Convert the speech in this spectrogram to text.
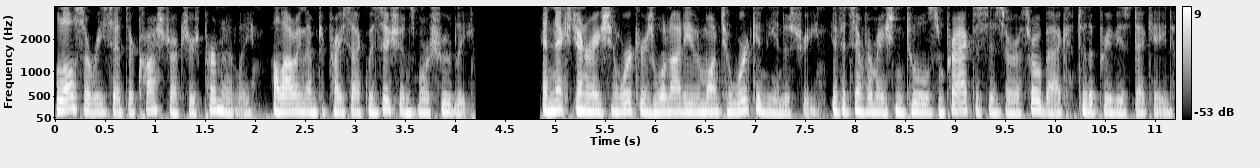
will also reset their cost structures permanently, allowing them to price acquisitions more shrewdly. And next generation workers will not even want to work in the industry if its information tools and practices are a throwback to the previous decade.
